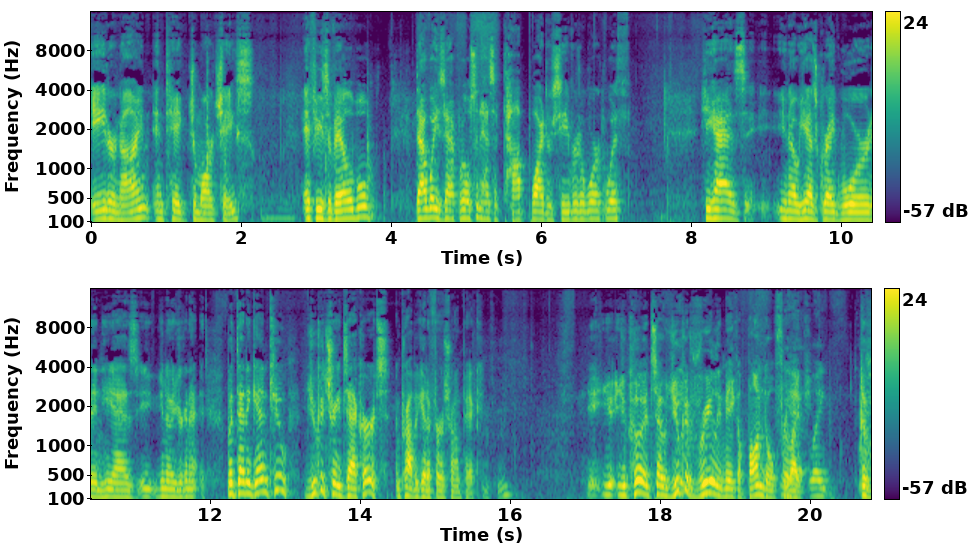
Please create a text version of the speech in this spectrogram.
eight or nine and take Ja'Marr Chase if he's available. That way Zach Wilson has a top wide receiver to work with. He has you know, he has Greg Ward and he has you know, you're gonna but then again too, you could trade Zach Ertz and probably get a first round pick. Mm-hmm. You, you could, so you could really make a bundle for Yeah, like like to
